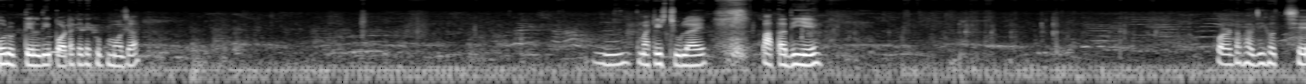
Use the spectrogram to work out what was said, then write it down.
গরুর তেল দিয়ে পরোটা খেতে খুব মজা। মাটির চুলায় পাতা দিয়ে পরোটা ভাজি হচ্ছে।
